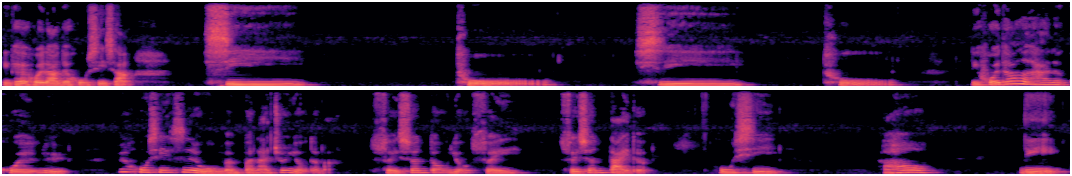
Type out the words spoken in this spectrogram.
你可以回到你的呼吸上，吸、吐、吸、吐。你回到了它的规律，因为呼吸是我们本来就有的嘛，随身都有，随随身带的呼吸。然后你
